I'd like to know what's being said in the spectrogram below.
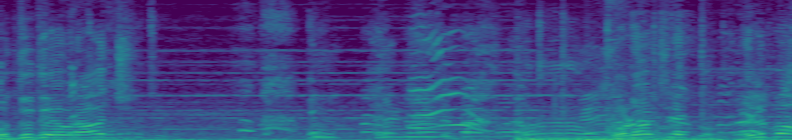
వద్దు దేవరాజ్. గొడవ చేయకు. వెళ్ళిపో.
